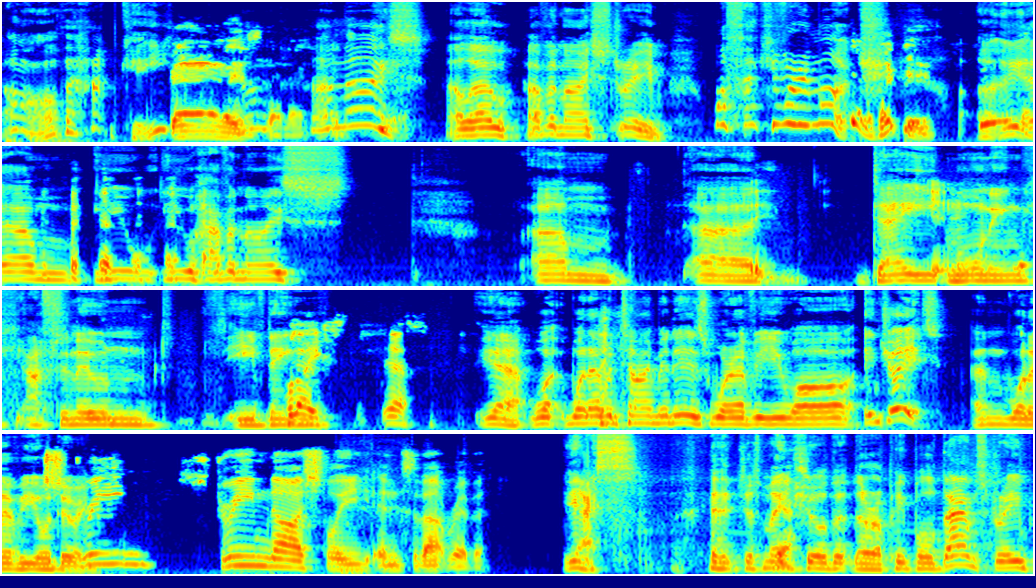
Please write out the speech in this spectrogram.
oh, the hat key. Yeah, understand. Oh, nice. Hello. Have a nice stream. Well, thank you very Yeah, much. thank you. Uh, um, you you have a nice um uh day, morning, afternoon, evening. Place. Yes. Yeah, wha- whatever time it is, wherever you are, enjoy it and whatever you're doing. Stream, stream nicely into that river. Yes. Just make Yeah. sure that there are people downstream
